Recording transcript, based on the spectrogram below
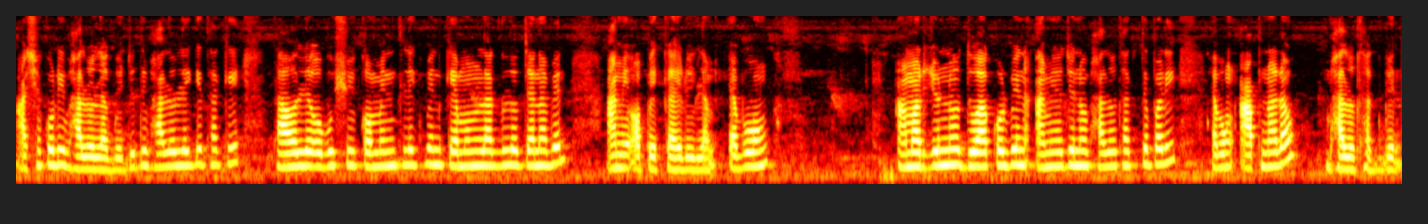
আশা করি ভালো লাগবে। যদি ভালো লেগে থাকে, তাহলে অবশ্যই কমেন্ট লিখবেন, কেমন লাগল জানাবেন। আমি অপেক্ষায় রইলাম এবং আমার জন্য দোয়া করবেন। আমিও যেন ভালো থাকতে পারি এবং আপনারাও ভালো থাকবেন।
